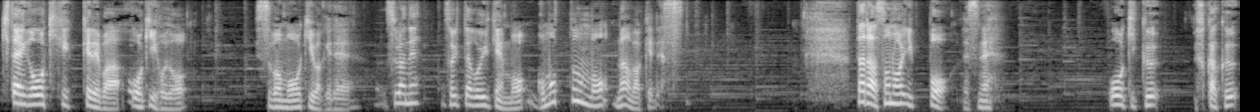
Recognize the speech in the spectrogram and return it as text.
期待が大きければ大きいほど、質問も大きいわけで、それはね、そういったご意見もごもっともなわけです。ただ、その一方ですね、大きく、深く、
